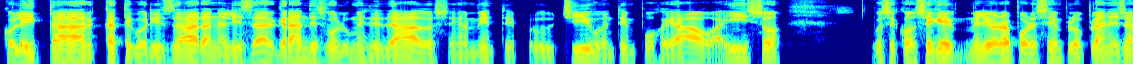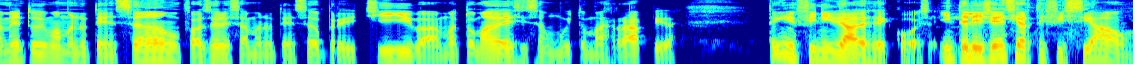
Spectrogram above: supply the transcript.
coletar, categorizar, analisar grandes volumes de dados em ambiente produtivo, em tempo real. Aí isso você consegue melhorar, por exemplo, o planejamento de uma manutenção, fazer essa manutenção preditiva, uma tomada de decisão muito mais rápida. Tem infinidades de coisas. Inteligência artificial,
